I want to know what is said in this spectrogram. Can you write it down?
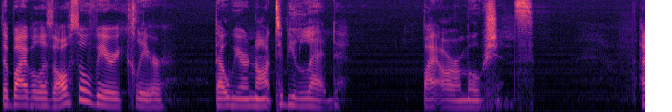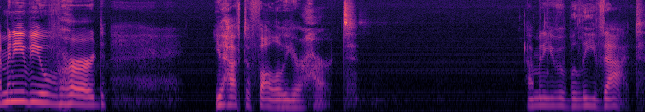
The Bible is also very clear that we are not to be led by our emotions. How many of you have heard you have to follow your heart? How many of you believe that?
